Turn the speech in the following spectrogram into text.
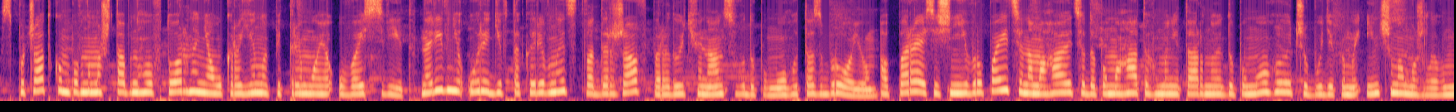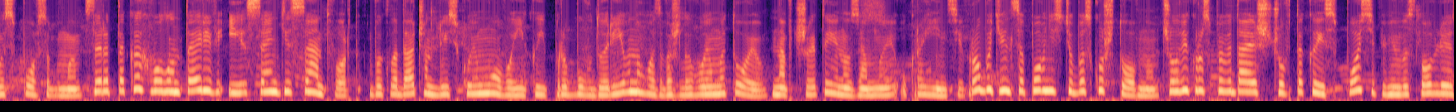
З початком повномасштабного вторгнення Україну підтримує увесь світ. На рівні урядів та керівництва держав передають фінансову допомогу та зброю. А пересічні європейці намагаються допомагати гуманітарною допомогою чи будь-якими іншими можливими способами. Серед таких волонтерів і Сенді Сентфорд, викладач англійської мови, який прибув до рівного з важливою метою навчити іноземної українців. Робить він це повністю безкоштовно. Чоловік розповідає, що в такий спосіб він висловлює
